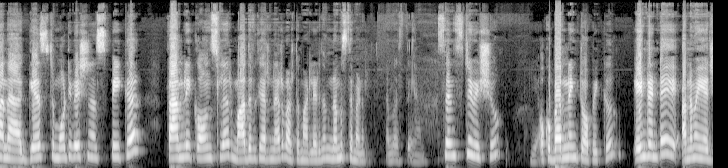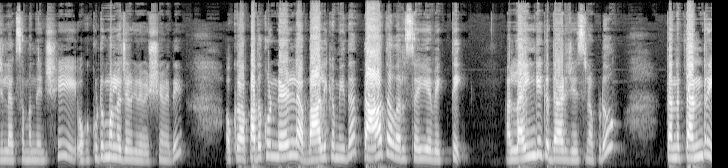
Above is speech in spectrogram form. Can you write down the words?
మన guest motivational speaker family counsellor Madhav గారు ఉన్నారు. వారితో మాట్లాడదాం. నమస్తే మేడం. నమస్తే సెన్సిటివ్ ఇష్యూ. ఒక బర్నింగ్ టాపిక్. ఏంటంటే అన్నమయ్య జిల్లాకు సంబంధించి ఒక కుటుంబంలో జరిగిన విషయం ఇది. ఒక పదకొండేళ్ళ బాలిక మీద తాత వరుస అయ్యే వ్యక్తి ఆ లైంగిక దాడి చేసినప్పుడు తన తండ్రి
